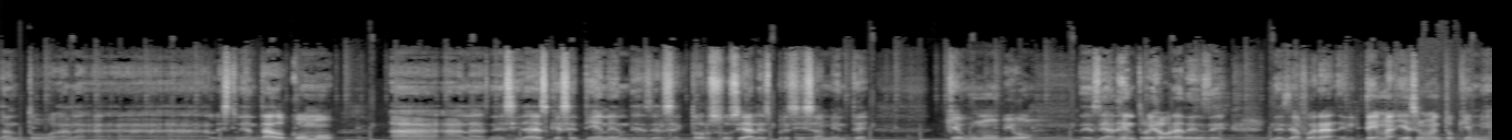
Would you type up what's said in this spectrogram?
tanto al estudiantado como a, las necesidades que se tienen desde el sector social es precisamente que uno vio desde adentro y ahora desde, desde afuera el tema. Y ese momento que me,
